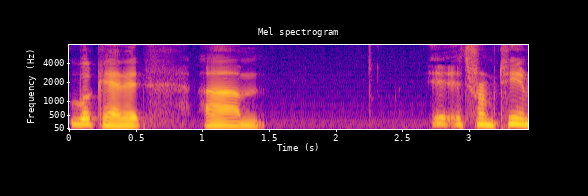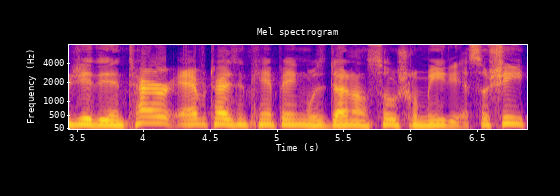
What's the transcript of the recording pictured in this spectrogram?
look at it. Um, it's from TMG. The entire advertising campaign was done on social media, so she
